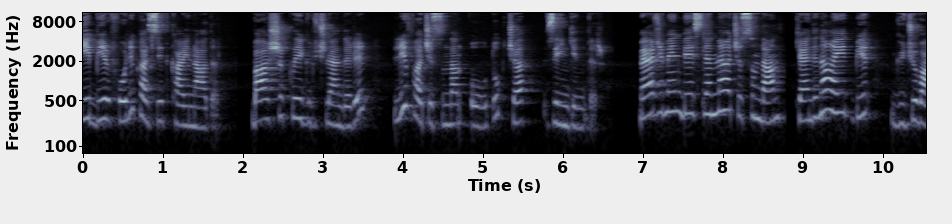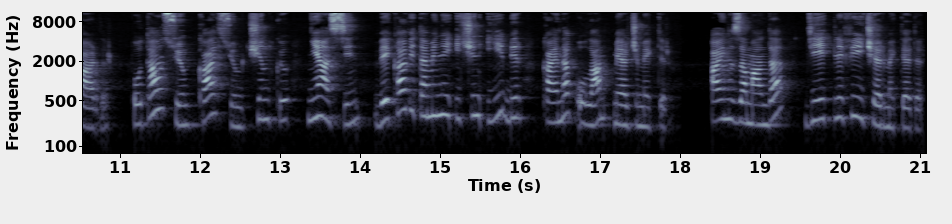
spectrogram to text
İyi bir folik asit kaynağıdır. Bağışıklığı güçlendirir, lif açısından oldukça zengindir. Mercimeğin beslenme açısından kendine ait bir gücü vardır. Potasyum, kalsiyum, çinkü, niasin ve K vitamini için iyi bir kaynak olan mercimektir. Aynı zamanda diyet lifi içermektedir.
